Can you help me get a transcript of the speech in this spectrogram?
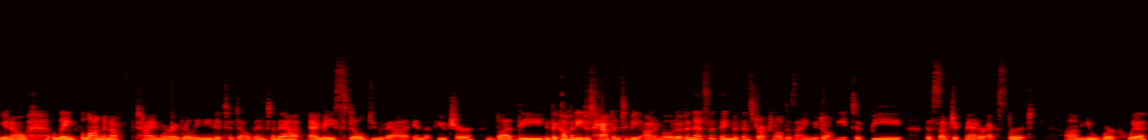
you know, long enough time where I really needed to delve into that. I may still do that in the future, but the the company just happened to be automotive, and that's the thing with instructional design. You don't need to be the subject matter expert. Um, you work with,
